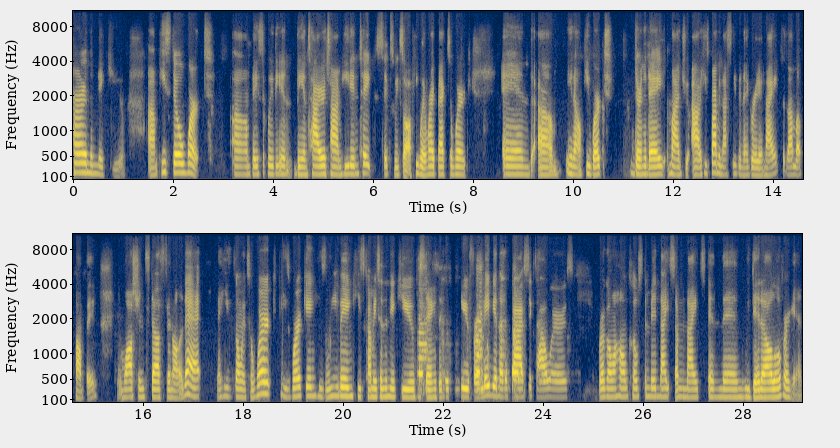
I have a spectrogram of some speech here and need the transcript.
her and the nicu um, he still worked um, basically the the entire time. He didn't take six weeks off. He went right back to work, and um, you know he worked during the day. Mind you, I, he's probably not sleeping that great at night because I'm up pumping and washing stuff and all of that. And he's going to work. He's working. He's leaving. He's coming to the NICU. He's staying at the NICU for maybe another five six hours. We're going home close to midnight some nights, and then we did it all over again.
